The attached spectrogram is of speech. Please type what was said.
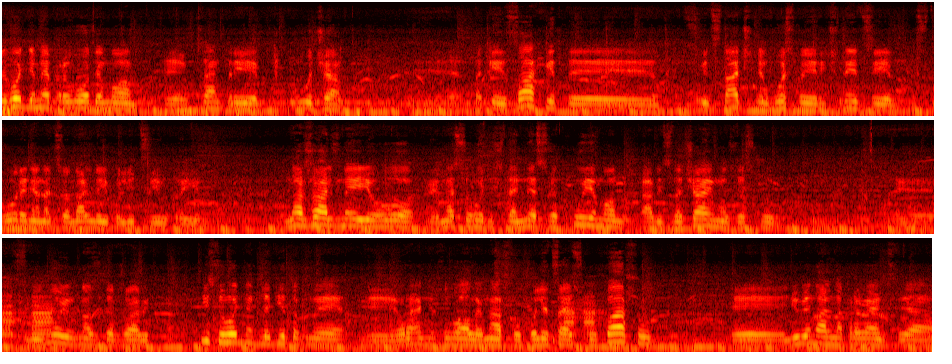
Сьогодні ми проводимо е, в центрі Буча е, такий захід е, з відзначенням восьмої річниці створення Національної поліції України. На жаль, ми його е, на сьогоднішній день не святкуємо, а відзначаємо в зв'язку е, з війною в нас в державі. І сьогодні для діток ми е, організували нашу поліцейську кашу. Е, Ювенальна превенція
